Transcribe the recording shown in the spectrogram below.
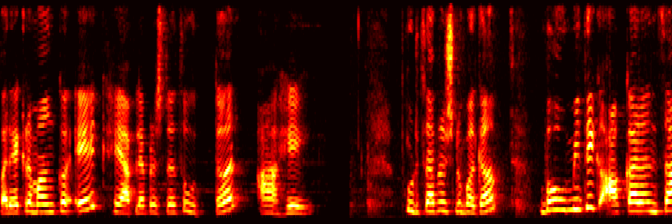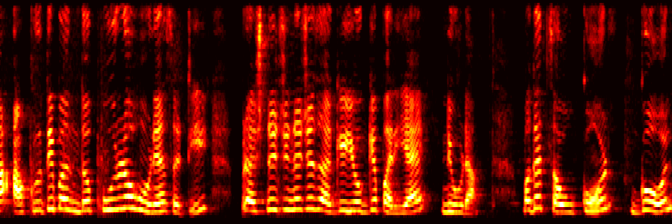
पर्याय क्रमांक एक हे आपल्या प्रश्नाचं उत्तर आहे. पुढचा प्रश्न बघा. भौमितिक आकारांचा आकृतीबंध पूर्ण होण्यासाठी प्रश्नचिन्हाच्या जागी योग्य पर्याय निवडा. बघा चौकोन गोल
